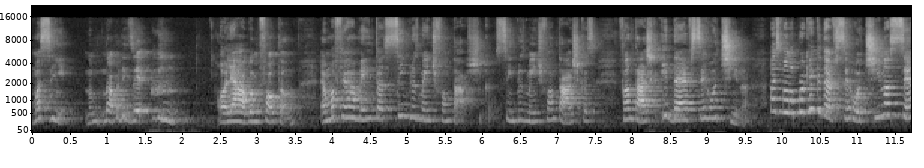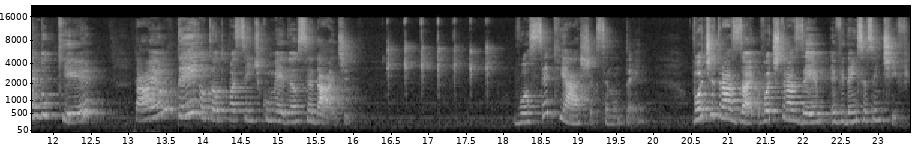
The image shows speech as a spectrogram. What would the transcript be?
uma assim, não dá pra dizer, olha a água me faltando. É uma ferramenta simplesmente fantástica, simplesmente fantástica, fantástica e deve ser rotina. Mas falou, por que, que deve ser rotina, sendo que, tá, eu não tenho tanto paciente com medo e ansiedade. Você que acha que você não tem. Vou te trazer, vou te trazer evidência científica.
